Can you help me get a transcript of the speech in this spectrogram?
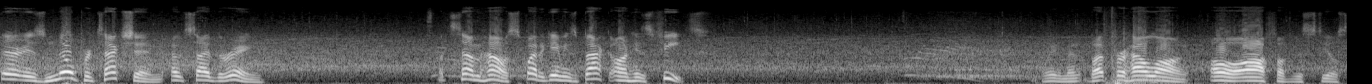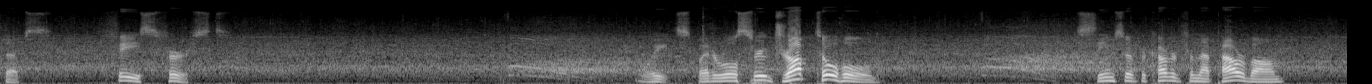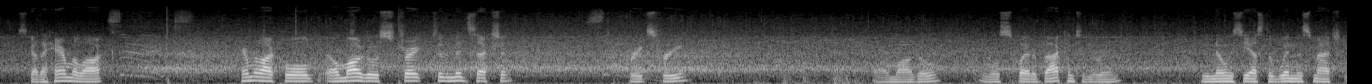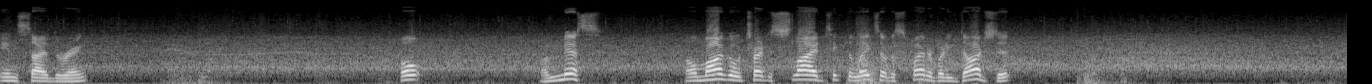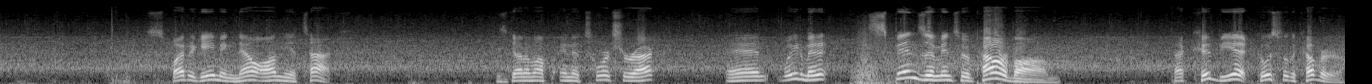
There is no protection outside the ring. But somehow Spyda Gaming's back on his feet. Wait a minute. But for how long? Oh, off of the steel steps. Face first. Wait, Spyda rolls through. Drop toe hold. Seems to have recovered from that power bomb. He's got a hammerlock. Hammerlock hold. El Mago strike to the midsection. Breaks free. El Mago will spider back into the ring. He knows he has to win this match inside the ring. Oh! A miss! El Mago tried to slide, take the legs out of a Spyda, but he dodged it. Spyda Gaming now on the attack. He's got him up in a torture rack. And wait a minute. Spins him into a power bomb. That could be it. Goes for the cover.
